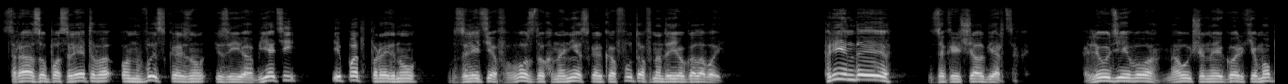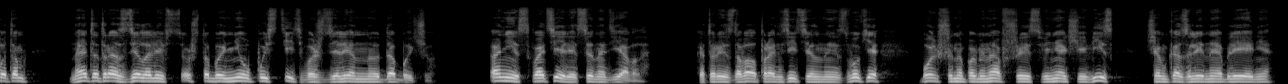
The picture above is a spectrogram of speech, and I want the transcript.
Сразу после этого он выскользнул из ее объятий и подпрыгнул, взлетев в воздух на несколько футов над ее головой. «Принды!» — закричал герцог. Люди его, наученные горьким опытом, на этот раз сделали все, чтобы не упустить вожделенную добычу. Они схватили сына дьявола, который издавал пронзительные звуки, больше напоминавшие свинячий виск, чем козлиное блеяние,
